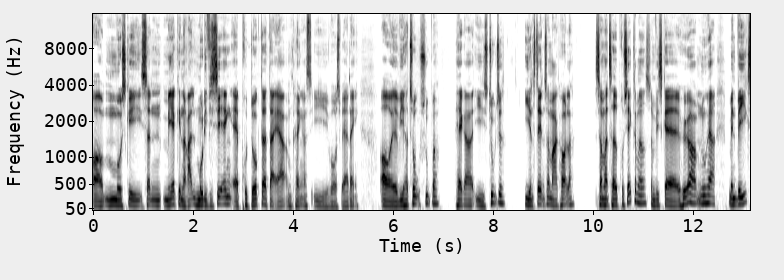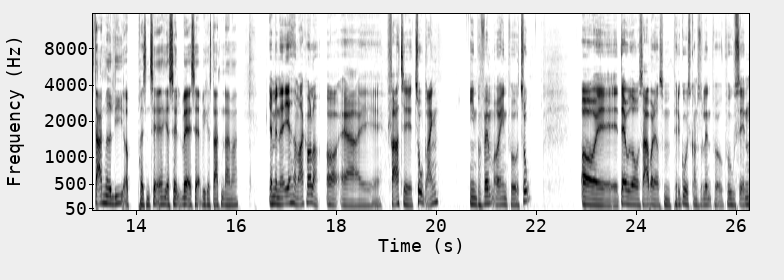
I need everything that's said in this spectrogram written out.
og måske sådan mere generelt modificering af produkter, der er omkring os i vores hverdag. Og øh, vi har to super hacker i studiet, Ian Stens og Mark Holler, som har taget projekter med, som vi skal høre om nu her. Men vil I ikke starte med lige at præsentere jer selv hver især? Vi kan starte med dig, Mark. Jamen, øh, jeg hedder Mark Holler og er øh, far til to drenge. En på fem og en på to. Og øh, derudover så arbejder jeg som pædagogisk konsulent på, på UCN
